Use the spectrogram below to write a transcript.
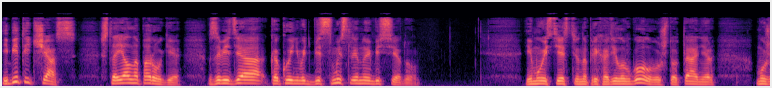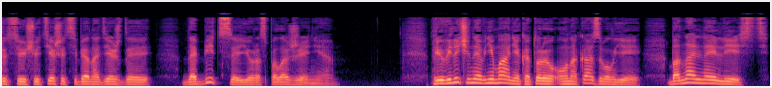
И битый час стоял на пороге, заведя какую-нибудь бессмысленную беседу. Ему, естественно, приходило в голову, что Танер может все еще тешить себя надеждой добиться ее расположения. Преувеличенное внимание, которое он оказывал ей, банальная лесть,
